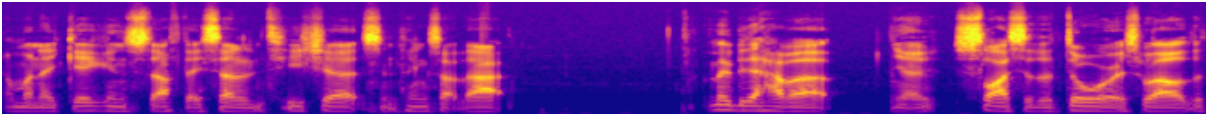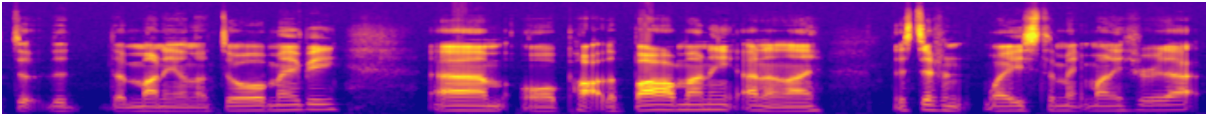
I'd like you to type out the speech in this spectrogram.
and when they gig and stuff, they sell in t-shirts and things like that. Maybe they have a you know slice of the door as well, the the, the money on the door maybe, um, or part of the bar money. I don't know. There's different ways to make money through that.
